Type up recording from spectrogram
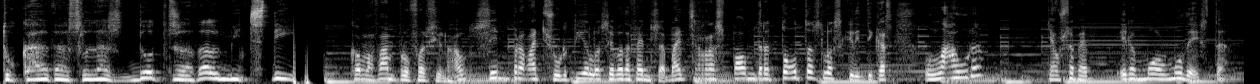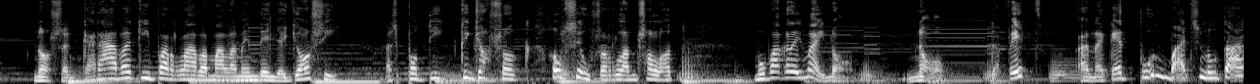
Tocades les 12 del migdia. Com a fan professional, sempre vaig sortir a la seva defensa, vaig respondre totes les crítiques. Laura, ja ho sabem, era molt modesta. No s'encarava qui parlava malament d'ella, jo sí. Es pot dir que jo sóc el seu Sir. M'ho va agrair mai? No. No. De fet, en aquest punt vaig notar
